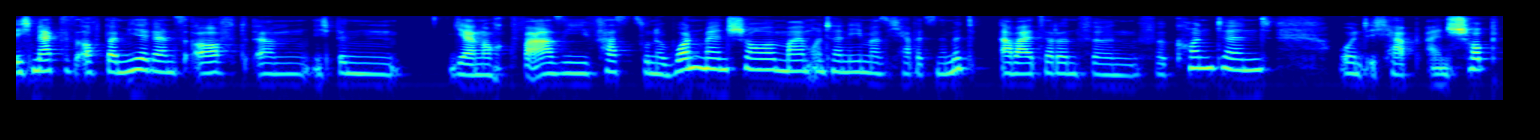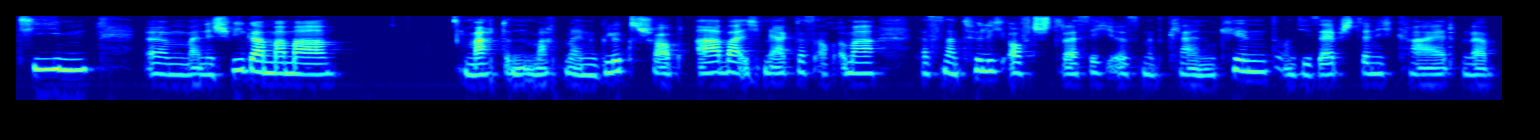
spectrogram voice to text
Ich merke das auch bei mir ganz oft, ähm, ich bin ja noch quasi fast so 'ne One-Man-Show in meinem Unternehmen. Also, ich habe jetzt 'ne Mitarbeiterin für für Content und ich habe ein Shop-Team. Ähm, meine Schwiegermama macht macht meinen Glücksshop, aber ich merke das auch immer, dass es natürlich oft stressig ist mit kleinem Kind und die Selbstständigkeit. Und da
